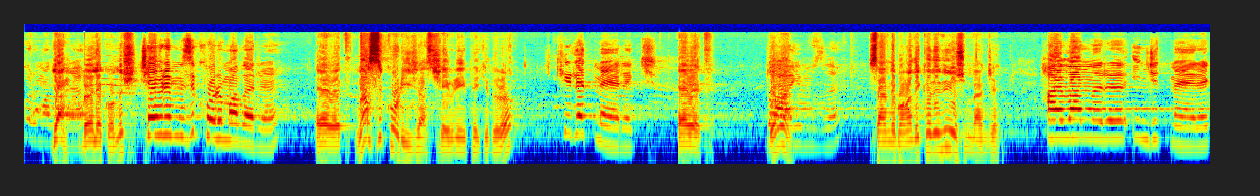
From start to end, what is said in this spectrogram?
korumaları. Gel böyle konuş. Çevremizi korumaları. Evet. Nasıl koruyacağız çevreyi peki Duru? Kirletmeyerek Evet. Değil mi? doğayımızı. Sen de buna dikkat ediyorsun bence. Hayvanları incitmeyerek.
